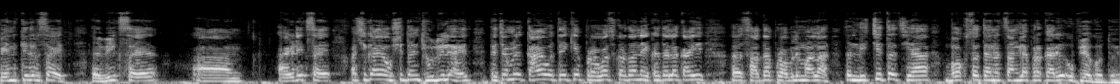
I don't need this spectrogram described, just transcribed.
पेन किलर्स आहेत विक्स आहे आयडेक्स आहे अशी काही औषधांनी ठेवलेली आहेत. त्याच्यामुळे काय होते की प्रवास करताना एखाद्याला काही साधा प्रॉब्लेम आला तर निश्चितच ह्या बॉक्सचा त्यांना चांगल्या प्रकारे उपयोग होतोय.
